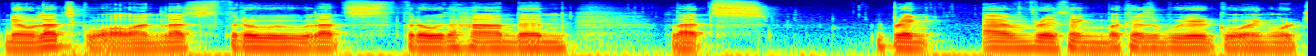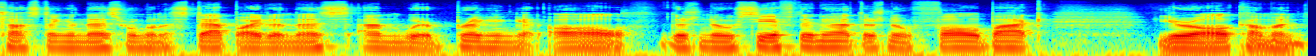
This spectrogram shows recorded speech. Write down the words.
no, let's go all in. Let's throw, let's throw the hand in. Let's bring everything because we're going, we're trusting in this. We're going to step out in this, and we're bringing it all. There's no safety net. There's no fallback. You're all coming.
